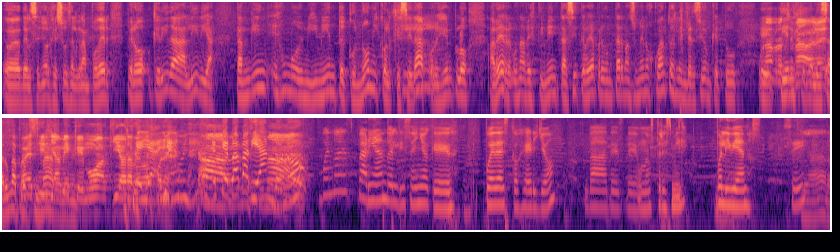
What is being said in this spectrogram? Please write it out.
eh, del Señor Jesús del Gran Poder. Pero querida Lidia, también es un movimiento económico el que se da. Por ejemplo, a ver, una vestimenta así, te voy a preguntar más o menos cuánto es la inversión que tú eh, tienes que realizar. Una aproximada. ya me quemó aquí, ahora me Es que va variando, ¿no? Bueno, es variando el diseño que pueda escoger yo. Va desde unos 3 mil bolivianos. Sí. Claro.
